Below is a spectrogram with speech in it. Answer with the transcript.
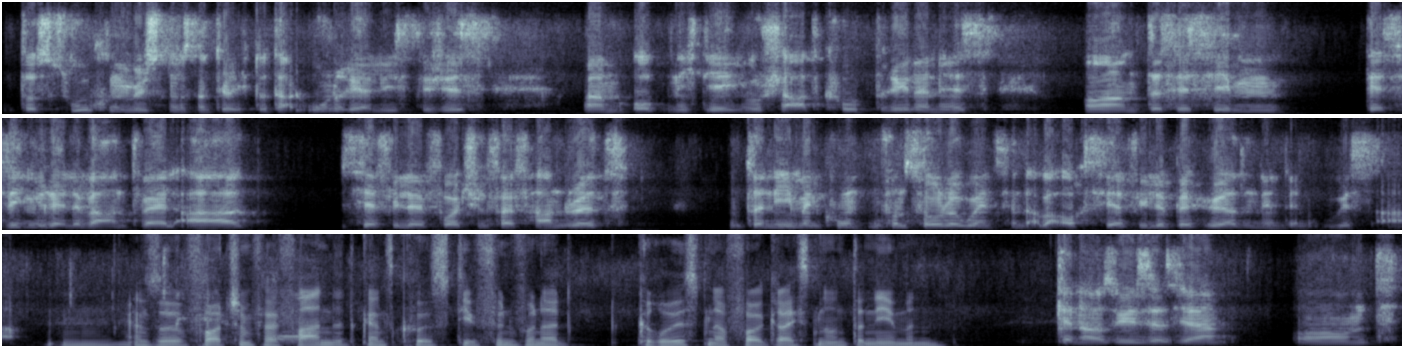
untersuchen müssen, was natürlich total unrealistisch ist, ähm, ob nicht irgendwo Schadcode drinnen ist. Und das ist eben deswegen relevant, weil A, sehr viele Fortune 500 Unternehmen Kunden von SolarWinds sind, aber auch sehr viele Behörden in den USA. Mhm. Also Fortune 500, ganz kurz, die 500 größten, erfolgreichsten Unternehmen. Genau so ist es, ja. Und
